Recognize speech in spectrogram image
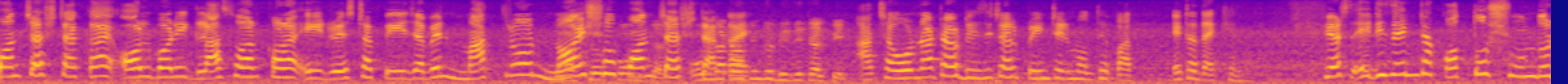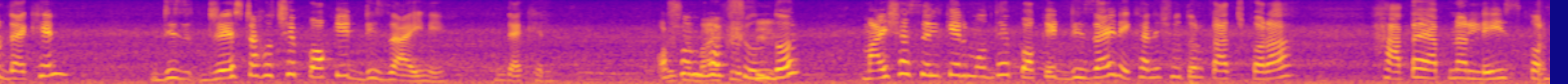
পঞ্চাশ টাকায় অল বডি গ্লাস ওয়ার্ক করা এই ড্রেসটা পেয়ে যাবেন মাত্র নয়শো পঞ্চাশ টাকায়। আচ্ছা ওড়নাটাও ডিজিটাল প্রিন্টের মধ্যে পা এটা দেখেন। ফিয়ার্স এই ডিজাইনটা কত সুন্দর দেখেন। ড্রেসটা হচ্ছে পকেট ডিজাইনে দেখেন। অসম্ভব সুন্দর। মাইশা সিল্কের মধ্যে পকেট ডিজাইন এখানে সুতোর কাজ করা। হাতায় আপনার লেস করা।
